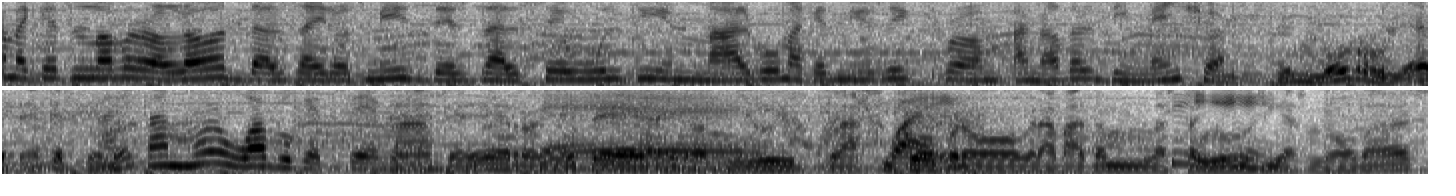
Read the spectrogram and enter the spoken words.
Sonava aquest Lover a Lot dels Aerosmith des del seu últim àlbum, aquest Music from Another Dimension. Té molt rotllet, eh, aquest tema. Està molt guapo aquest Té, tema. té rotllete Aerosmith clàssico, Guai. però gravat amb les Sí. tecnologies noves.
